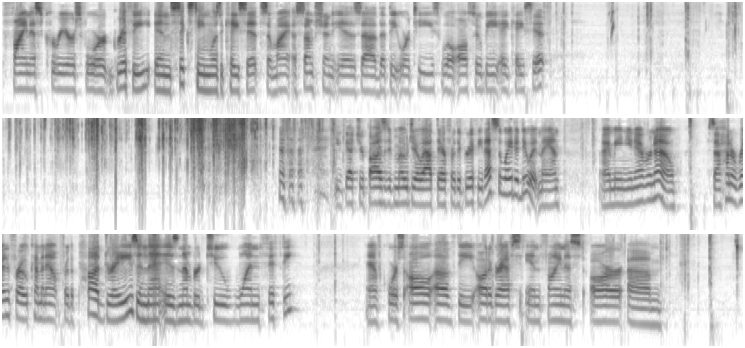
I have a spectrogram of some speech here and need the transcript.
Finest careers for Griffey in 16 was a case hit, so my assumption is uh, that the Ortiz will also be a case hit. You've got your positive mojo out there for the Griffey. That's the way to do it, man. I mean, you never know. So Hunter Renfroe coming out for the Padres, and that is numbered to 150. And of course, all of the autographs in Finest are um,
